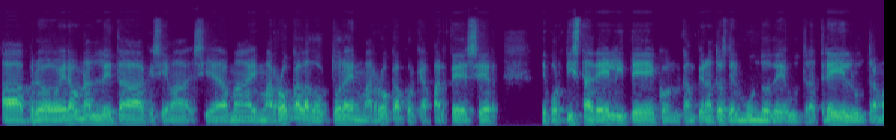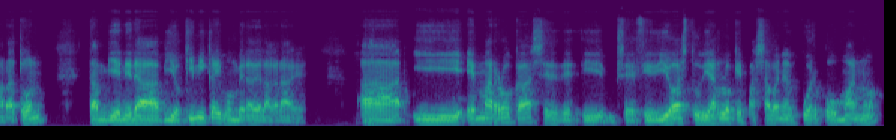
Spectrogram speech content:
uh, pero era una atleta que se llama, se llama Emma la doctora Emma Roca, porque aparte de ser deportista de élite con campeonatos del mundo de ultra trail, ultramaratón, también era bioquímica y bombera de la GRAE. Uh, y Emma Roca se, deci se, decidió a estudiar lo que pasaba en el cuerpo humano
